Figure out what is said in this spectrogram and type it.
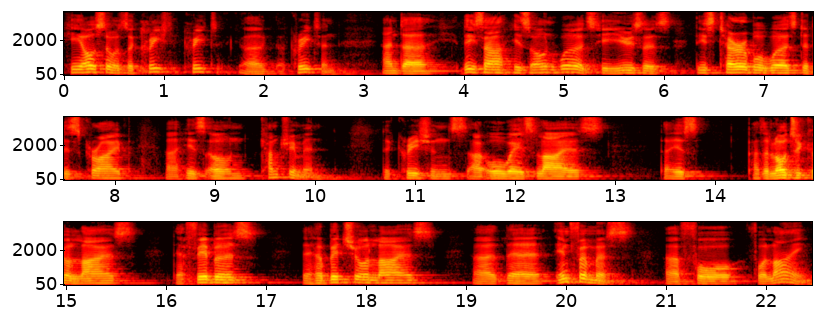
he also was a, uh, a Cretan. And uh, these are his own words. He uses these terrible words to describe uh, his own countrymen. The Cretans are always liars. There is pathological liars. They're fibbers. They're habitual liars. Uh, they're infamous for, for lying.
